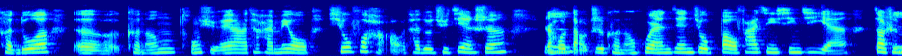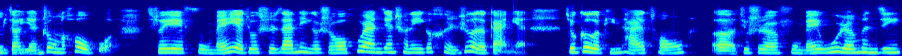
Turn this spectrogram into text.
很多呃可能同学呀，他还没有修复好，他就去健身，然后导致可能忽然间就爆发性心肌炎，造成比较严重的后果，所以辅酶也就是在那个时候忽然间成了一个很热的概念，就各个平台从。呃，就是辅酶无人问津，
